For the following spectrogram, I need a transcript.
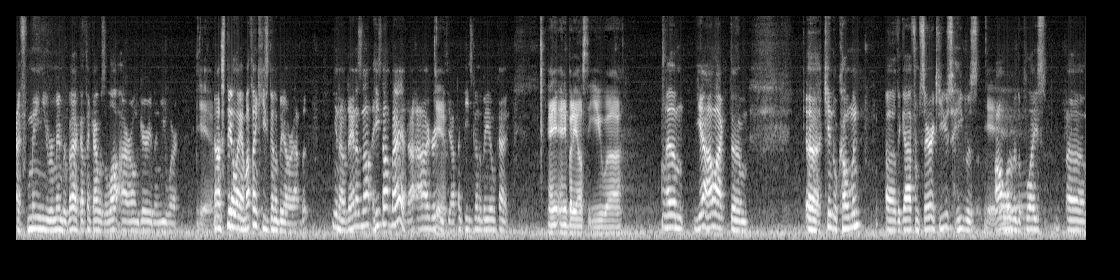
if me and you remember back, I think I was a lot higher on Gary than you were, yeah. and I still am. I think he's going to be all right, but you know, Danna's not. He's not bad. I, I agree Yeah. with you. I think he's going to be okay. Any, anybody else that you? Uh, Um, yeah, I liked um, uh, Kendall Coleman, uh, the guy from Syracuse. He was Yeah. all over the place. Uh,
